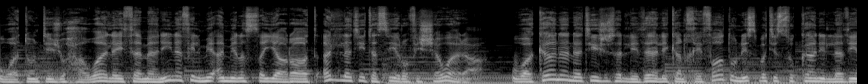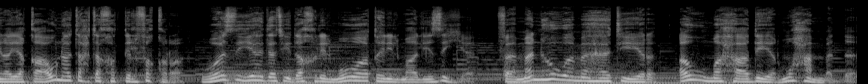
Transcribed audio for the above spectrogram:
وتنتج حوالي 80% من السيارات التي تسير في الشوارع. وكان نتيجة لذلك انخفاض نسبة السكان الذين يقعون تحت خط الفقر وزيادة دخل المواطن الماليزي. فمن هو مهاتير أو محاضير محمد؟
